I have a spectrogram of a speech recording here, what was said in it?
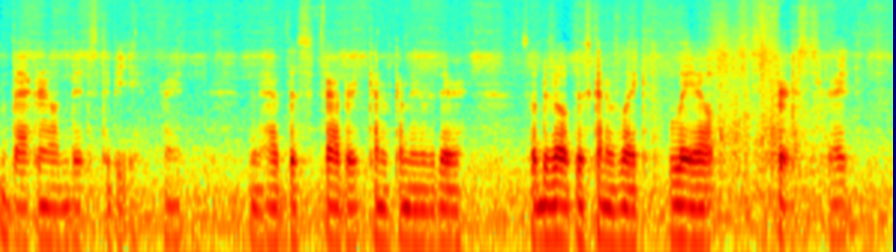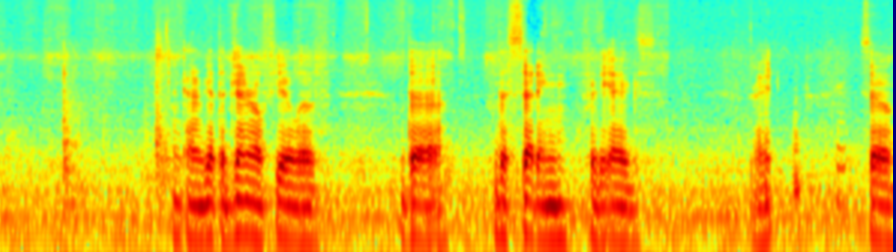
background bits to be, right? I'm have this fabric kind of coming over there. So I'll develop this kind of like layout first, right? And kind of get the general feel of the the setting for the eggs, right? So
